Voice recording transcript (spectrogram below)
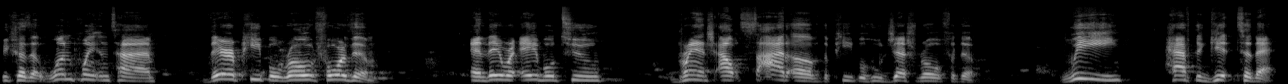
Because at one point in time, their people rode for them and they were able to branch outside of the people who just rode for them. We have to get to that.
